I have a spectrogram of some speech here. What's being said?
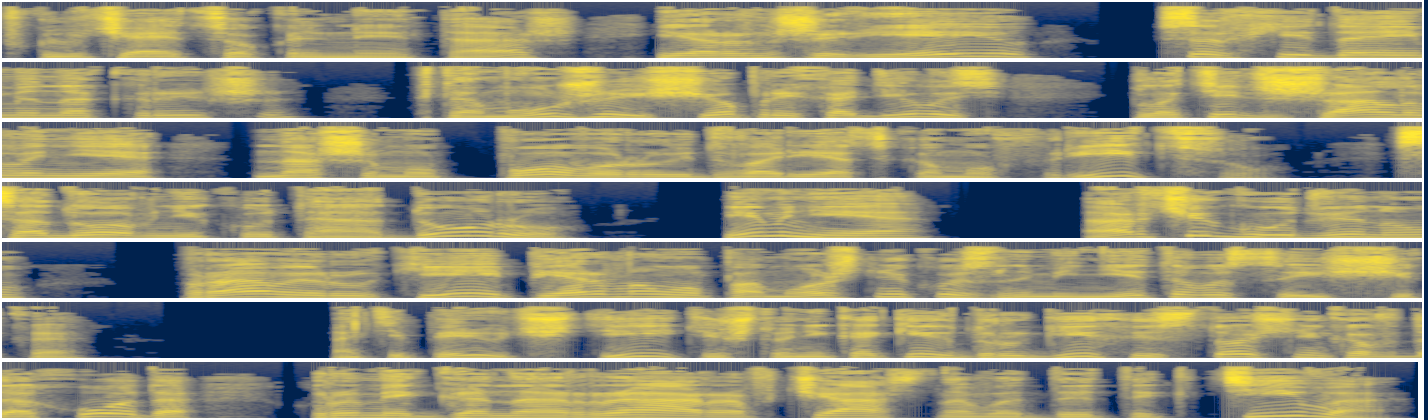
включая цокольный этаж, и оранжерею с орхидеями на крыше. Тому же еще приходилось платить жалование нашему повару и дворецкому фрицу, садовнику Теодору и мне, Арчи Гудвину, правой руке и первому помощнику знаменитого сыщика. А теперь учтите, что никаких других источников дохода, кроме гонораров частного детектива,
